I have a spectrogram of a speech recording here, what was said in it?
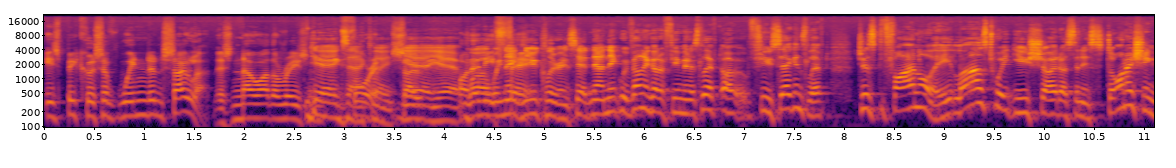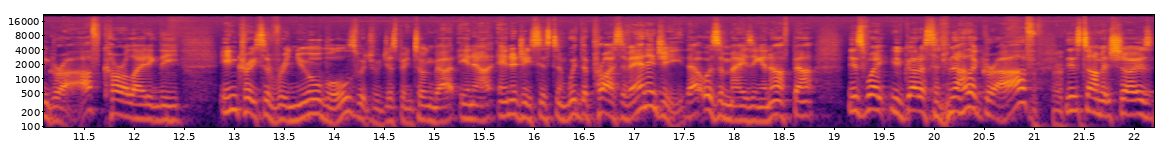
is because of wind and solar. There's no other reason. Yeah, For exactly. it. So yeah, yeah. Well, we need fair- nuclear instead. Now, Nick, we've only got a few minutes left, oh, a few seconds left. Just finally, last week you showed us an astonishing graph correlating the increase of renewables, which we've just been talking about, in our energy system with the price of energy. That was amazing enough. But this week you've got us another graph. this time it shows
